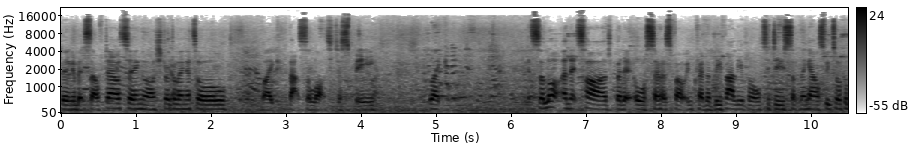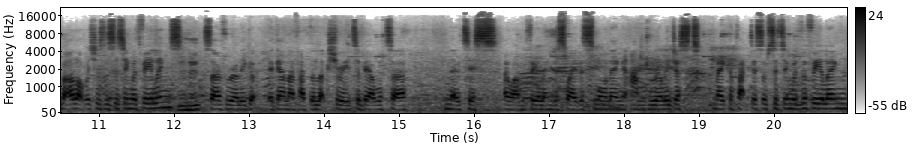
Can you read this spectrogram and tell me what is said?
being a bit self-doubting or struggling at all like that's a lot to just be like it's a lot and it's hard, but it also has felt incredibly valuable to do something else we talk about a lot, which is the sitting with feelings. Mm-hmm. So I've really got, again, I've had the luxury to be able to notice, oh, I'm feeling this way this morning, and really just make a practice of sitting with the feeling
